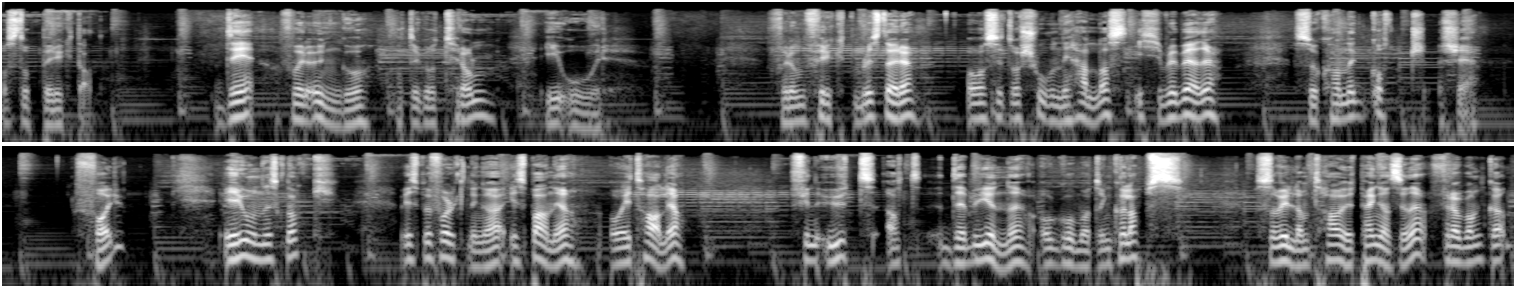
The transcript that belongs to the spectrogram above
å stoppe ryktene. Det for å unngå at det går troll i ord. For om frykten blir større, og situasjonen i Hellas ikke blir bedre, så kan det godt skje. For, ironisk nok, hvis befolkninga i Spania og Italia finner ut at det begynner å gå mot en kollaps, så vil de ta ut pengene sine fra bankene.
